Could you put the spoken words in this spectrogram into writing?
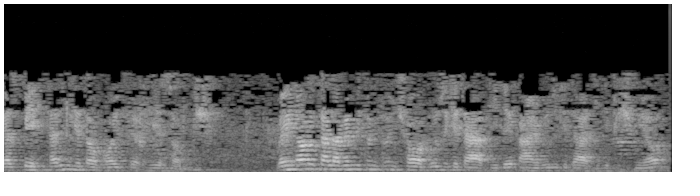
که از بهترین کتاب های فقهی حساب میشه. و اینا رو طلبه می‌تونه تو این چهار روزی که تعطیله پنج روزی که تعطیلی پیش میاد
